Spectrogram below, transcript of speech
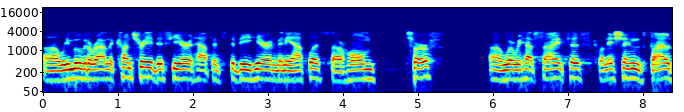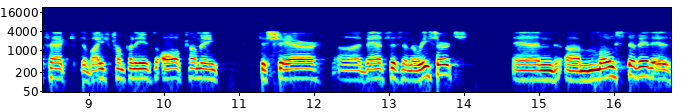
uh, we move it around the country. This year it happens to be here in Minneapolis, our home turf, uh, where we have scientists, clinicians, biotech, device companies all coming to share uh, advances in the research. And uh, most of it is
